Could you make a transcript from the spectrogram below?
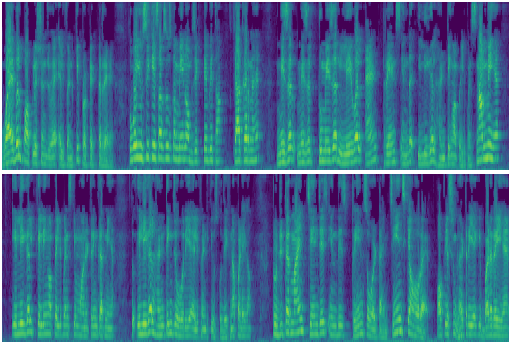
वायबल पॉपुलेशन जो है एलिफेंट की प्रोटेक्टर रहे। तो वही उसी के हिसाब से उसका मेन ऑब्जेक्टिव भी था। क्या करना है? Measure measure to measure level and trends in the illegal hunting of elephants नाम में ही है। इलीगल किलिंग ऑफ़ एलिफेंट्स की मॉनिटरिंग करनी है तो इलीगल हंटिंग जो हो रही है एलिफेंट की, उसको देखना पड़ेगा। To determine changes in this trends over time change क्या हो रहा है? पॉपुलेशन घट रही है कि बढ़ रही है?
